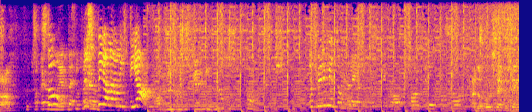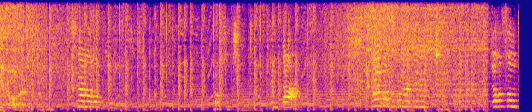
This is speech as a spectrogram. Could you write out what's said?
Va? Stopp! Du spelar mitt i allt! Ja, Jag bryr mig inte om när det gäller folkbibliotek då får vi se. Då stänger vi av här porten. Snälla, håll dig. Vänta! Jag har fått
